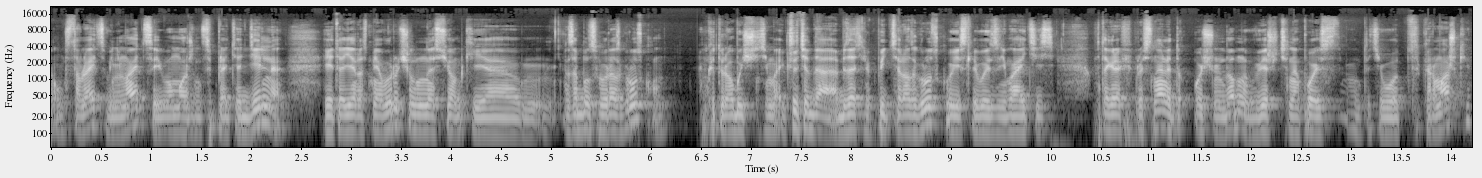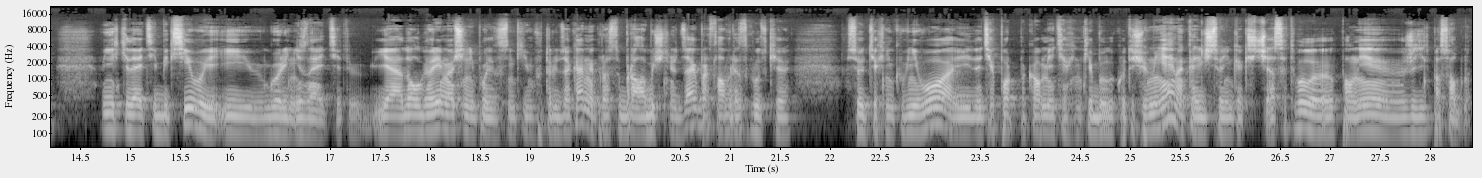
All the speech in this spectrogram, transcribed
он вставляется, вынимается, его можно цеплять отдельно. И это один раз меня выручило на съемке. Я забыл свою разгрузку, которую обычно снимаю. Кстати, да, обязательно купите разгрузку, если вы занимаетесь фотографией профессионально, это очень удобно. Вы вешаете на пояс вот эти вот кармашки, в них кидаете биксивы и горе не знаете. Я долгое время вообще не пользовался никакими фоторюкзаками, просто брал обычный рюкзак, бросал в разгрузке всю технику в него, и до тех пор, пока у меня техники было какое-то еще вменяемое количество, не как сейчас, это было вполне жизнеспособно.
